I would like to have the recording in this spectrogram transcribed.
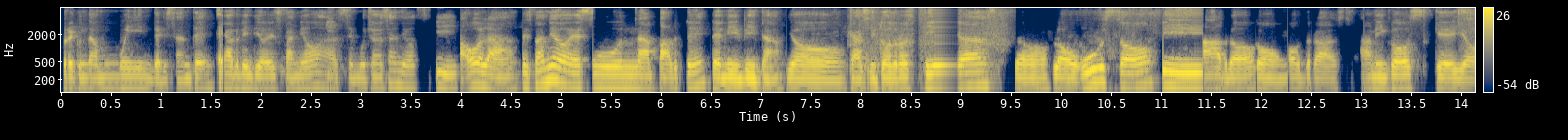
pregunta muy interesante. He aprendido español hace muchos años y ahora español es una parte de mi vida. Yo casi todos los días lo uso y hablo con otros amigos que yo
